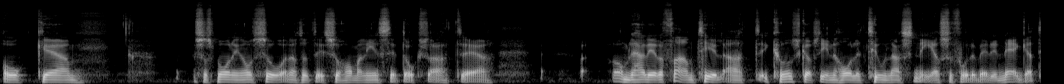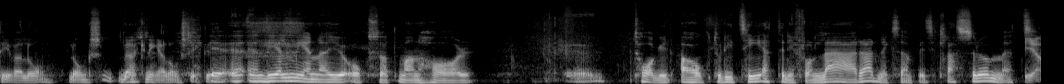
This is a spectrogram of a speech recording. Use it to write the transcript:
och så småningom så naturligtvis så har man insett också att om det här leder fram till att kunskapsinnehållet tonas ner så får det väldigt negativa lång, lång, verkningar långsiktigt. Eh, en del menar ju också att man har eh, tagit auktoriteten ifrån läraren exempelvis i klassrummet. Ja.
